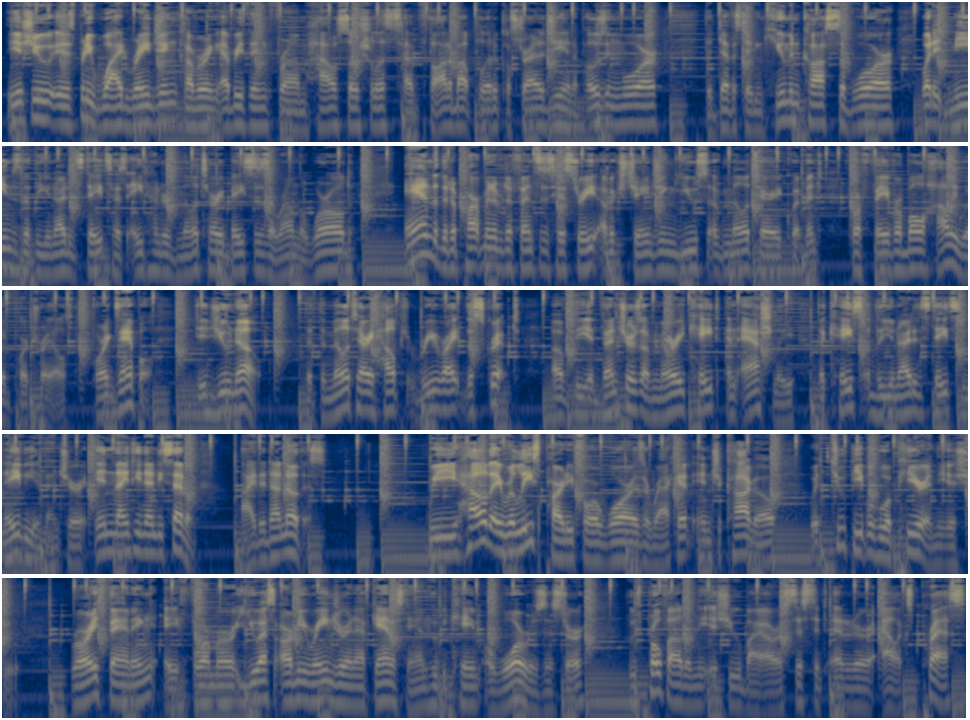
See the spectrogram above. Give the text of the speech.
The issue is pretty wide ranging, covering everything from how socialists have thought about political strategy in opposing war, the devastating human costs of war, what it means that the United States has 800 military bases around the world, and the Department of Defense's history of exchanging use of military equipment for favorable Hollywood portrayals. For example, did you know that the military helped rewrite the script of The Adventures of Mary Kate and Ashley, the case of the United States Navy adventure in 1997. I did not know this. We held a release party for War as a Racket in Chicago with two people who appear in the issue. Rory Fanning, a former U.S. Army Ranger in Afghanistan who became a war resistor, who's profiled in the issue by our assistant editor Alex Press,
